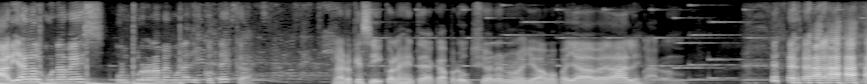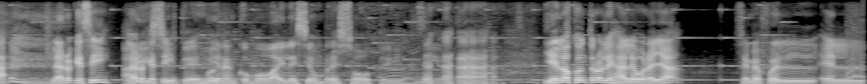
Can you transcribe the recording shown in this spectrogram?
¿Harían alguna vez un programa en una discoteca? Claro que sí, con la gente de acá producciones nos lo llevamos para allá, ¿verdad? Ale? Claro. Claro que sí, claro Ay, que si sí. ustedes Porque- vieran cómo baila ese hombrezote, Dios mío. y en los controles, Ale, por allá, se me fue el, el,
